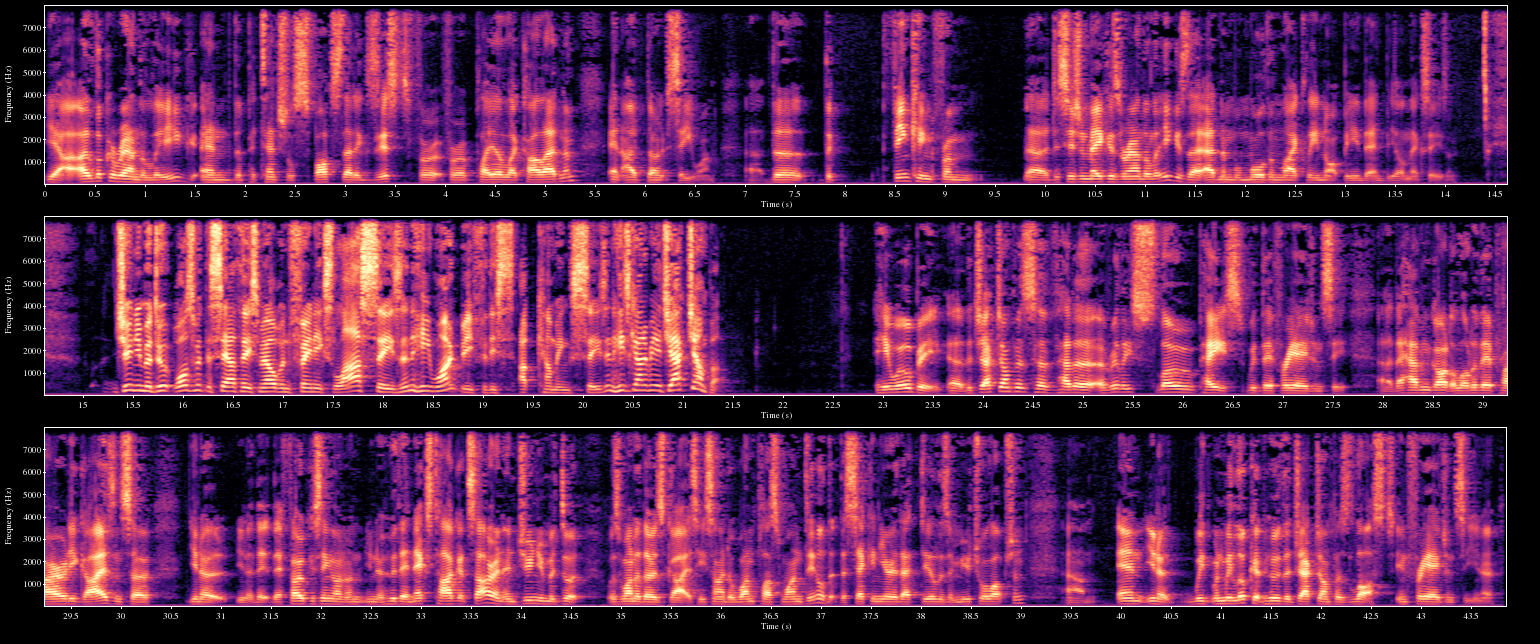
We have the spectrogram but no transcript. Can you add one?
Yeah, I look around the league and the potential spots that exist for, for a player like Kyle Adnam, and I don't see one. Uh, the the thinking from uh, decision makers around the league is that Adnam will more than likely not be in the NBL next season. Junior Madut was with the Southeast Melbourne Phoenix last season. He won't be for this upcoming season. He's going to be a jack jumper. He will be. Uh, the Jack Jumpers have had a, a, really slow pace with their free agency. Uh, they haven't got a lot of their priority guys, and so you know, you know, they, are focusing on, on, you know who their next targets are. And, and Junior Madut was one of those guys. He signed a one plus one deal. That the second year of that deal is a mutual option. Um, and you know, we, when we look at who the Jack Jumpers lost in free agency, you know,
